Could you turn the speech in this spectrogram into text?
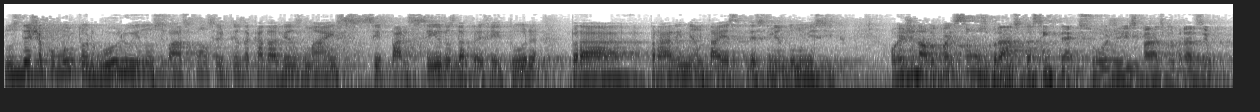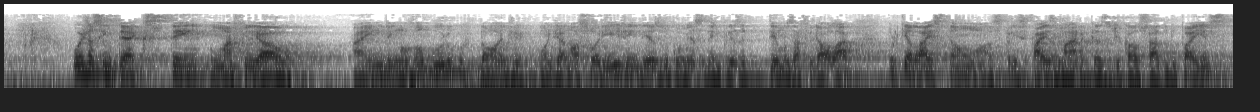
nos deixa com muito orgulho e nos faz com certeza cada vez mais ser parceiros da prefeitura para alimentar esse crescimento do município. Ô Reginaldo, quais são os braços da Sintex hoje espalhados pelo Brasil? Hoje a Sintex tem uma filial ainda em Novo Hamburgo, da onde, onde é a nossa origem, desde o começo da empresa temos a filial lá, porque lá estão as principais marcas de calçado do país.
